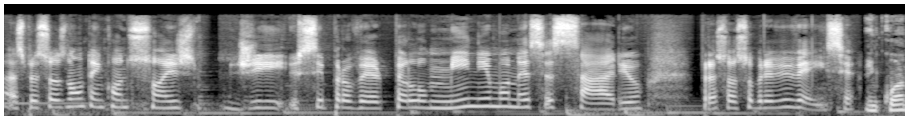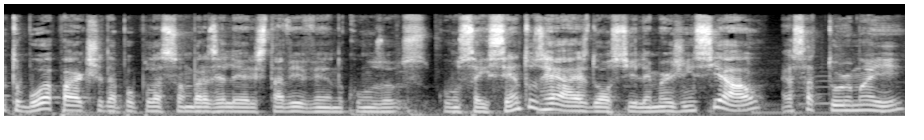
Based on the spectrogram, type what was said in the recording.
as pessoas não têm condições de se prover pelo mínimo necessário para sua sobrevivência. Enquanto boa parte da população brasileira está vivendo com os, com os 600 reais do auxílio emergencial, essa turma aí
